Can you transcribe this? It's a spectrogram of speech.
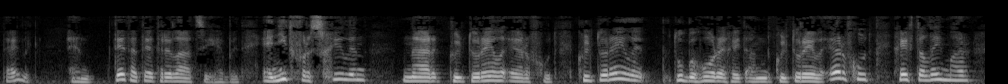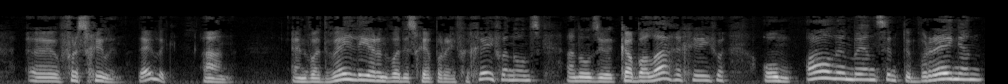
Duidelijk. En tête-à-tête relatie hebben. En niet verschillen naar culturele erfgoed. Culturele toebehorigheid aan culturele erfgoed geeft alleen maar uh, verschillen, duidelijk, aan. En wat wij leren, wat de schepper heeft gegeven aan ons, aan onze Kabbalah gegeven, om alle mensen te brengen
